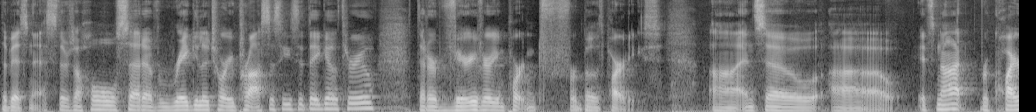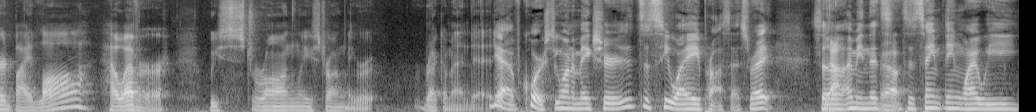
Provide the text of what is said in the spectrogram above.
the business. There's a whole set of regulatory processes that they go through that are very, very important for both parties. Uh, and so uh, it's not required by law. However, we strongly, strongly re- recommend it. Yeah, of course. You want to make sure it's a CYA process, right? So Yeah. I mean, that's Yeah. it's the same thing why we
